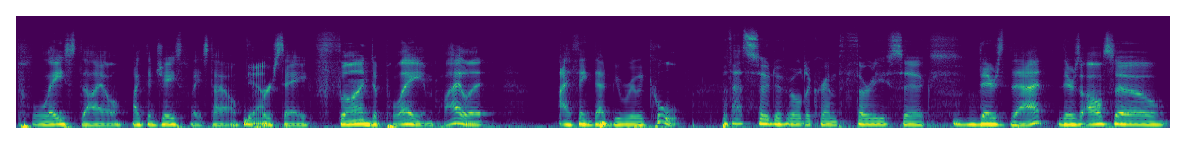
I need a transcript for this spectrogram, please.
play style, like the Jace play style Yeah. per se, fun to play and pilot, I think that'd be really cool. But that's so difficult to crimp 36. There's that. There's also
